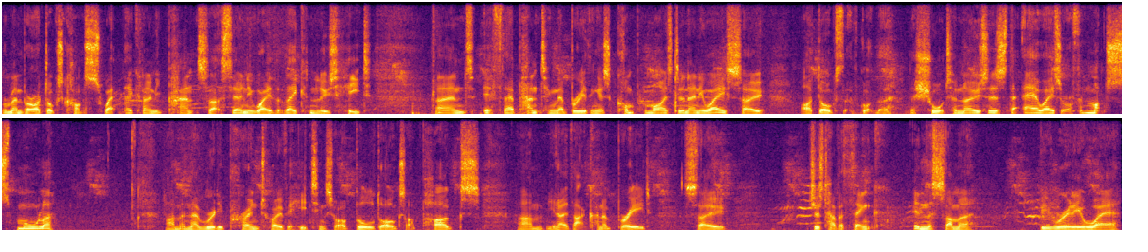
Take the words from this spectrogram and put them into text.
Remember, our dogs can't sweat, they can only pant, so that's the only way that they can lose heat. And if they're panting, their breathing is compromised in any way. So, our dogs that have got the, the shorter noses, the airways are often much smaller, um, and they're really prone to overheating. So our bulldogs, our pugs, um, you know that kind of breed. So just have a think in the summer. Be really aware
